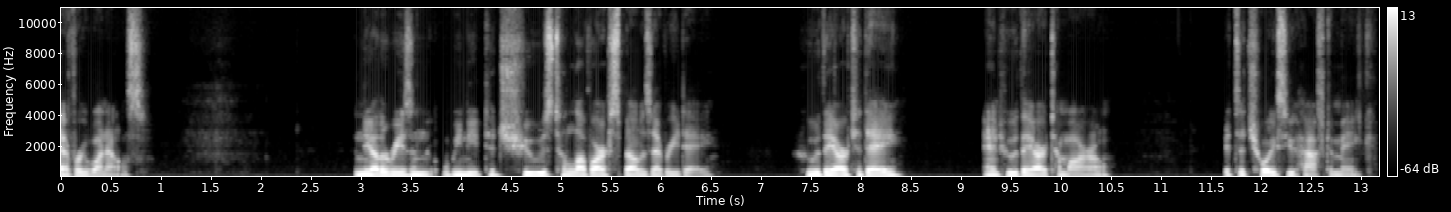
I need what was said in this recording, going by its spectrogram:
everyone else. And the other reason, we need to choose to love our spouse every day, who they are today and who they are tomorrow. It's a choice you have to make.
